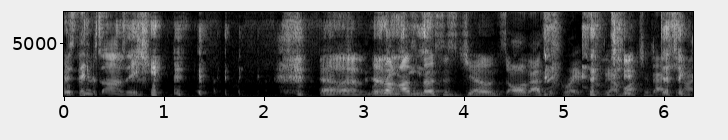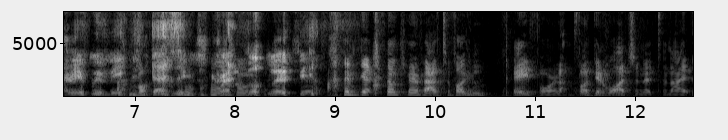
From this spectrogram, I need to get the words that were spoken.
his name is Ozzy. um, what no, about he's- he's- osmosis jones oh that's a great movie i'm watching that That's tonight. a great movie. That's an incredible movie. I'm gonna, I don't care if I have to fucking pay for it. I'm fucking watching it tonight.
